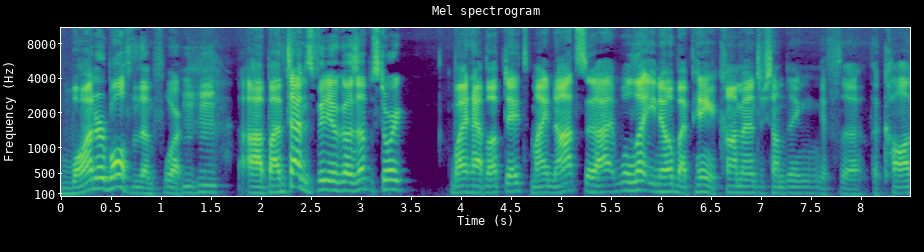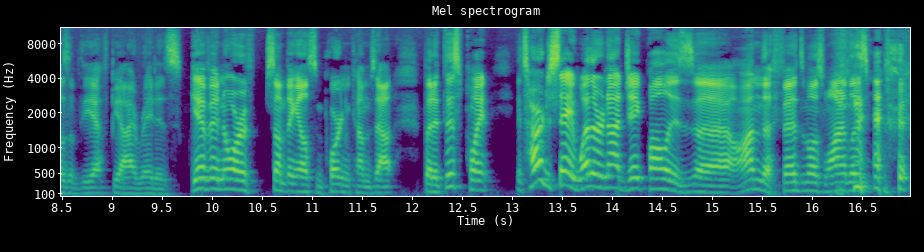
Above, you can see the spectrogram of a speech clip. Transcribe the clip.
one or both of them for. hmm Uh, by the time this video goes up, the story might have updates, might not. So I will let you know by pinning a comment or something if the, the cause of the FBI raid is given or if something else important comes out. But at this point, it's hard to say whether or not Jake Paul is uh, on the Fed's most wanted list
